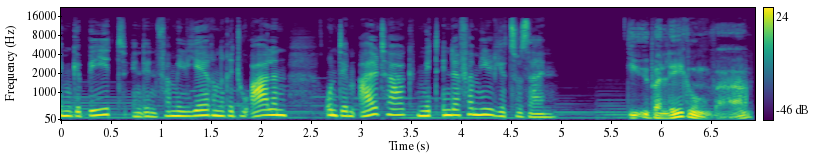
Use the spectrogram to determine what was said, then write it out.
im Gebet, in den familiären Ritualen und im Alltag mit in der Familie zu sein. Die Überlegung war,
